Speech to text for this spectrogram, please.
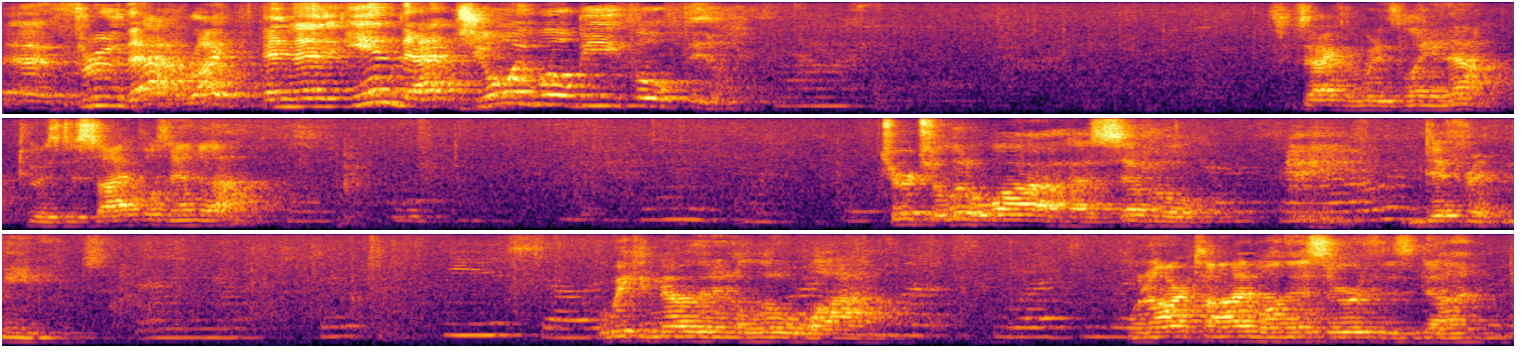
uh, through that, right? And then in that, joy will be fulfilled. Exactly what he's laying out to his disciples and to us. Church, a little while has several different meanings. But we can know that in a little while, when our time on this earth is done,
